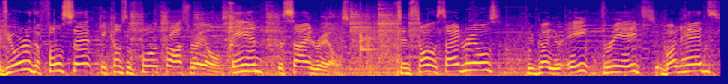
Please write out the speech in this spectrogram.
If you order the full set, it comes with four cross rails and the side rails. To install the side rails, you've got your eight 3 8 button heads,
